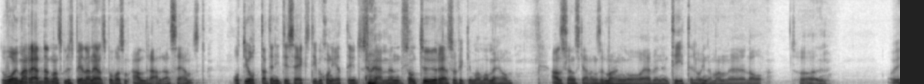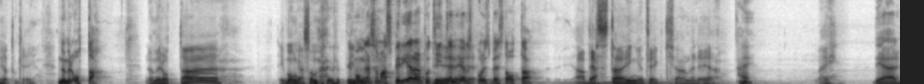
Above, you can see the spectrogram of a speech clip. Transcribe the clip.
då var ju man rädd att man skulle spela när Elfsborg var som allra, allra sämst. 88 till 96, division 1, det är ju inte så här. Men som tur är så fick man vara med om allsvenska arrangemang och även en titel innan man eh, la av. Så eh, det var ju helt okej. Nummer åtta. Nummer åtta, eh, det är många som... Det är många som aspirerar på titeln Elfsborgs bästa åtta. Ja, bästa, ingen tvekan med det. Nej. Nej, Det är...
